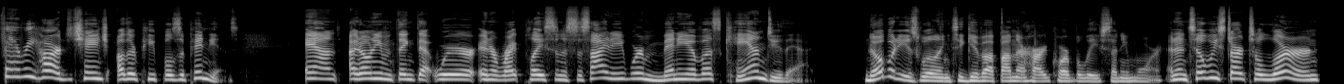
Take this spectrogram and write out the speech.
very hard to change other people's opinions. And I don't even think that we're in a right place in a society where many of us can do that. Nobody is willing to give up on their hardcore beliefs anymore. And until we start to learn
